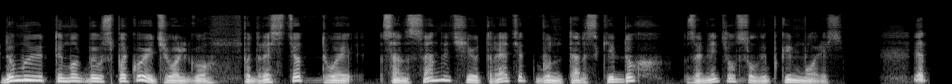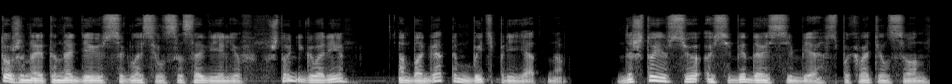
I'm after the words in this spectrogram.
Думаю, ты мог бы успокоить Ольгу. Подрастет твой Сан Саныч и утратит бунтарский дух», — заметил с улыбкой Морис. «Я тоже на это надеюсь», — согласился Савельев. «Что ни говори, а богатым быть приятно». «Да что я все о себе да о себе», — спохватился он.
